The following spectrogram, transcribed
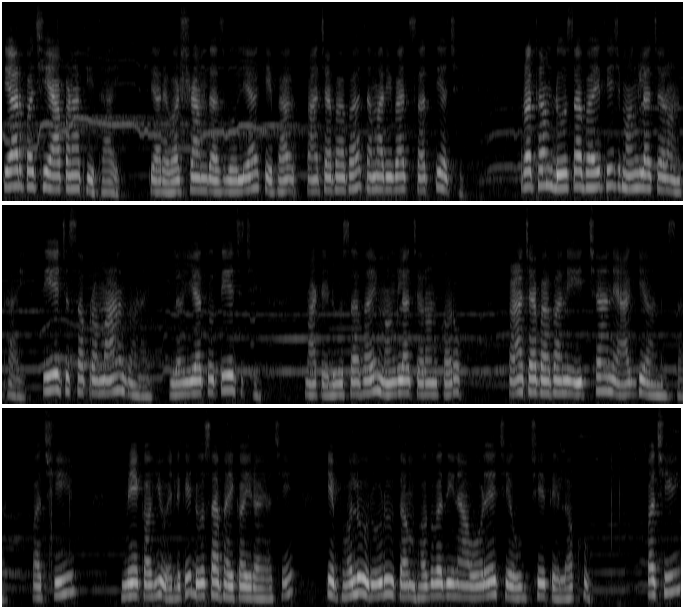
ત્યાર પછી આપણાથી થાય. ત્યારે વશરામદાસ બોલ્યા કે, ભા પાંચા બાબા તમારી વાત સત્ય છે. પ્રથમ ડોસાભાઈથી જ મંગલાચરણ થાય. તે જ સપ્રમાણ ગણાય. લહ્યા તો તે જ છે. માટે ડોસાભાઈ મંગલાચરણ કરો. પાંચા બાબાની ઈચ્છા અને આજ્ઞા અનુસાર. પછી મેં કહ્યું, એટલે કે ડોસાભાઈ કહી રહ્યા છે કે, ભલું રૂડું તમ ભગવતીના ઓળે જે ઉપજે તે લખું. પછી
